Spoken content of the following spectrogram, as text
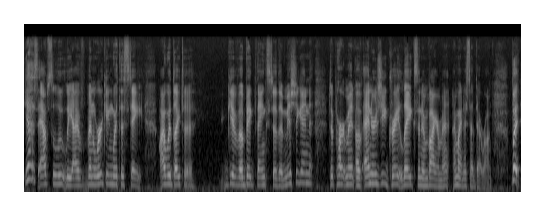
Yes, absolutely. I've been working with the state. I would like to give a big thanks to the Michigan Department of Energy, Great Lakes, and Environment. I might have said that wrong, but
